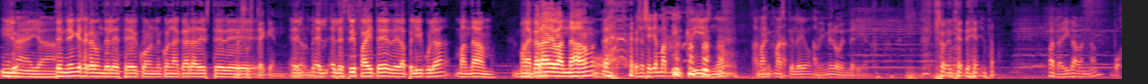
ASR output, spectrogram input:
Y Yo- nada, ya... Tendrían que sacar un DLC con, con la cara de este de... Versus Tekken. El, el- el de Street Fighter de la película, Van Damme. Con la cara de Van Damme. Oh, Eso sería más bien Chris, ¿no? a más, mí- más que Leon. A mí me lo venderían. Lo vendería, ¿no? Patadica Van Damme. Buah,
